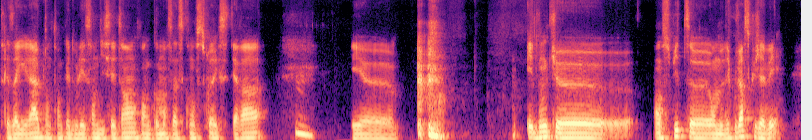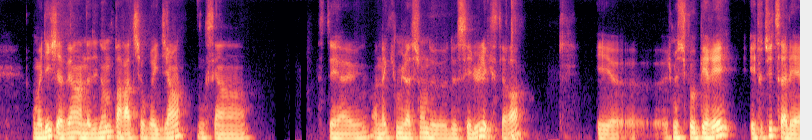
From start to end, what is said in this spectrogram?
très agréable en tant qu'adolescent de 17 ans, quand on commence à se construire, etc. Hmm. Et, euh, et donc, euh, ensuite, on a découvert ce que j'avais. On m'a dit que j'avais un adénome parathyroïdien. Donc, c'est un, c'était une, accumulation de, de, cellules, etc. Et je me suis fait opérer et tout de suite, ça allait,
